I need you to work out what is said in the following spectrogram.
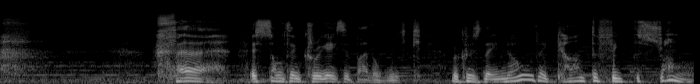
Fair is something created by the weak because they know they can't defeat the strong.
